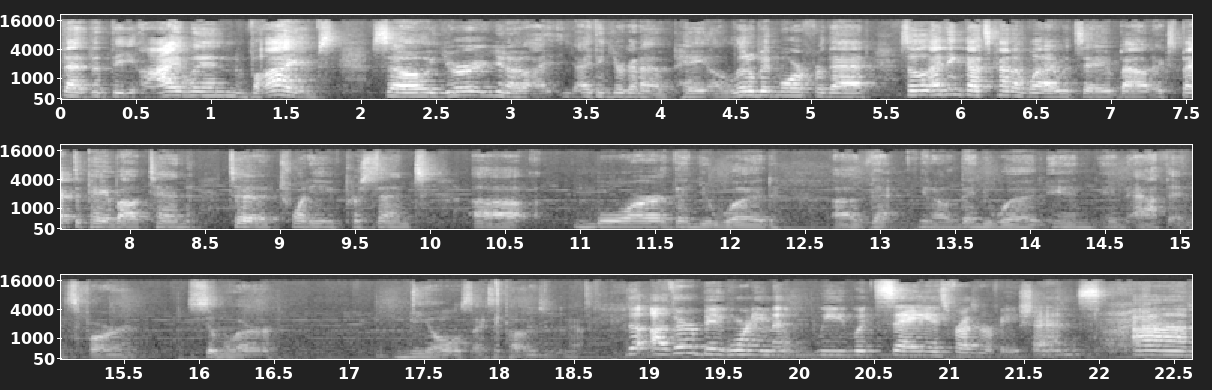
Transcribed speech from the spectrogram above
that, that the island vibes. So you're you know I, I think you're gonna pay a little bit more for that. So i think that's kind of what i would say about expect to pay about 10 to 20 percent uh, more than you would uh, that you know than you would in in Athens for similar meals, I suppose. Mm-hmm. Yeah. The other big warning that we would say is reservations. Um,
